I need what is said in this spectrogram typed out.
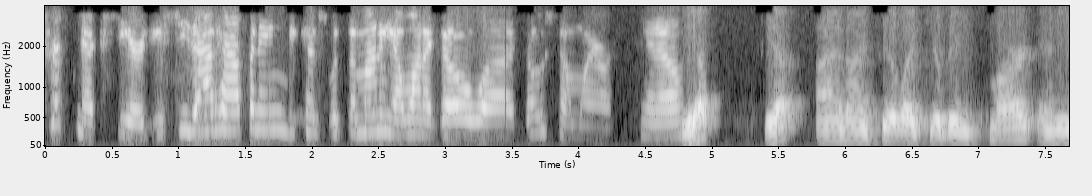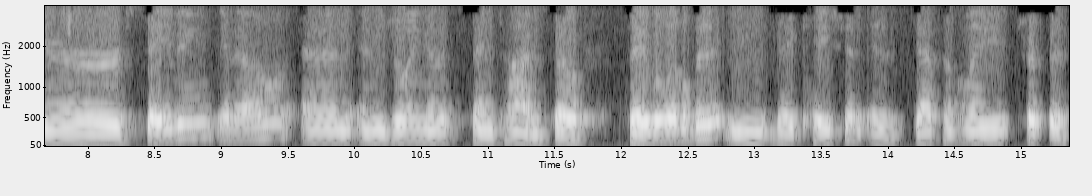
trip next year. Do you see that happening? Because with the money, I want to go uh, go somewhere. You know. Yep, yep. And I feel like you're being smart and you're saving, you know, and enjoying it at the same time. So save a little bit, and vacation is definitely trip is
